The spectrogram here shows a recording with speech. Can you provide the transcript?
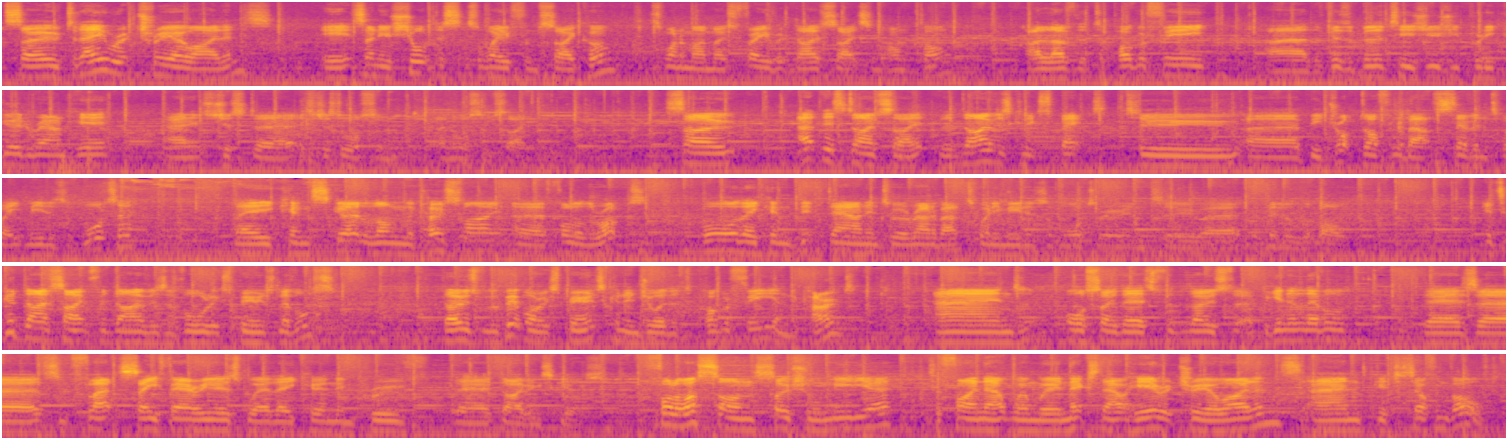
So today we're at Trio Islands. It's only a short distance away from Sai Kung. It's one of my most favourite dive sites in Hong Kong. I love the topography, uh, the visibility is usually pretty good around here, and it's just uh, it's just awesome, an awesome site. So at this dive site, the divers can expect to uh, be dropped off in about seven to eight meters of water. They can skirt along the coastline, uh, follow the rocks, or they can dip down into around about 20 meters of water into uh, the middle of the bowl. It's a good dive site for divers of all experience levels. Those with a bit more experience can enjoy the topography and the current, and also there's for those at beginner level, there's uh, some flat, safe areas where they can improve their diving skills. Follow us on social media to find out when we're next out here at Trio Islands and get yourself involved.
